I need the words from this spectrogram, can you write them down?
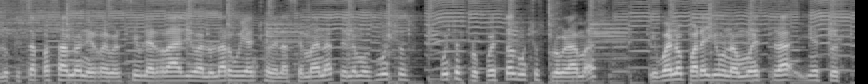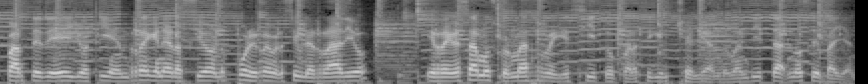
lo que está pasando en Irreversible Radio a lo largo y ancho de la semana. Tenemos muchos, muchas propuestas, muchos programas. Y bueno, para ello una muestra, y esto es parte de ello aquí en Regeneración por Irreversible Radio. Y regresamos con más reguecito para seguir cheleando. Bandita, no se vayan.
